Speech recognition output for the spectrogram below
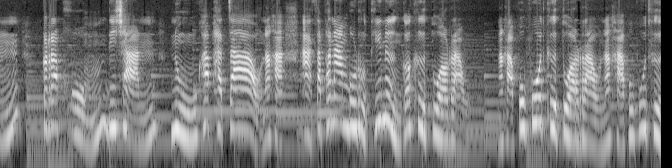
นกระผมดิฉัน หนูข้าพเจ้านะคะอะสรรพนามบุรุษที่หนึ่งก็คือตัวเรา นะคะ ผู้พูดคือตัวเรานะคะ ผู้พูดคือ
